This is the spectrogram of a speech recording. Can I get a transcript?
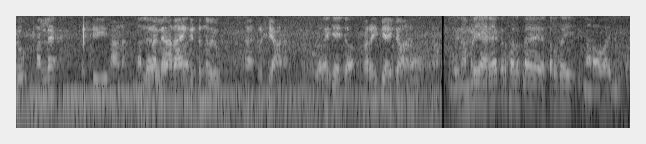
ഒരു നല്ല കൃഷി ആണ്. നല്ല ആദായം കിട്ടുന്ന ഒരു കൃഷിയാണ്. വെറൈറ്റി ഐറ്റം വെറൈറ്റി ഐറ്റം ആണ്. നമ്മുടെ ഈ അരേക്കർ സ്ഥലത്തെ എത്ര തൈ നടാവായിരിക്കും?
